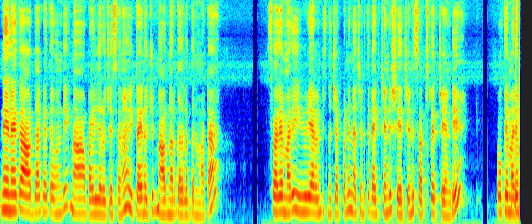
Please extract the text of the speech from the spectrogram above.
నేనైతే ఆరు దాకా అయితే ఉండి నా బయలుదేరి వచ్చేసాను. ఈ ట్రైన్ వచ్చి ఆరున్నర కదలద్దనమాట సరే మరి ఈ వీడియో అనిపిస్తుందో చెప్పండి. నచ్చినట్లయితే లైక్ చేయండి షేర్ చేయండి సబ్స్క్రైబ్ చేయండి. ఓకే మరి.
